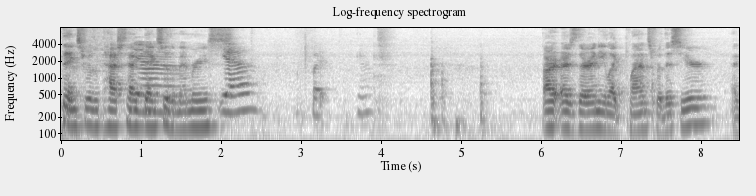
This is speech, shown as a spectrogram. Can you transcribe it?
thanks for the hashtag. Thanks for the memories. Yeah. but Yeah. Are, is there any like plans for this year? I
